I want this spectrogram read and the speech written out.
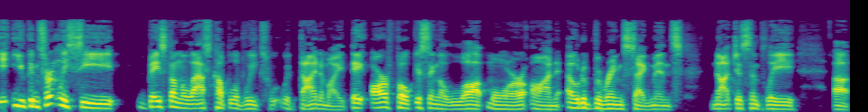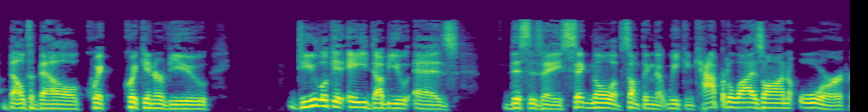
it, you can certainly see based on the last couple of weeks with Dynamite, they are focusing a lot more on out of the ring segments, not just simply bell to bell, quick, quick interview. Do you look at AEW as this is a signal of something that we can capitalize on or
